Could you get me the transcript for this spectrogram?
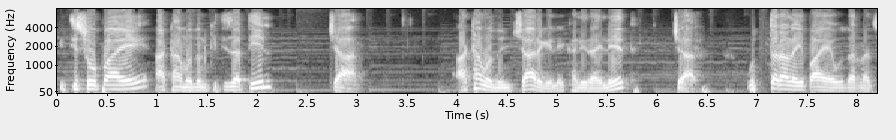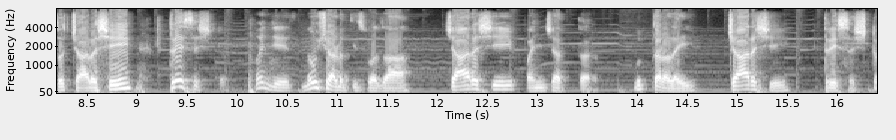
किती सोपं आहे? आठामधून किती जातील? चार. आठामधून चार गेले खाली राहिलेत चार. उत्तरालाही पाय उदाहरणाचं. चारशे त्रेसष्ट. म्हणजे नऊशे अडतीस वजा चारशे पंच्याहत्तर. उत्तरालाही चारशे त्रेसष्ट.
